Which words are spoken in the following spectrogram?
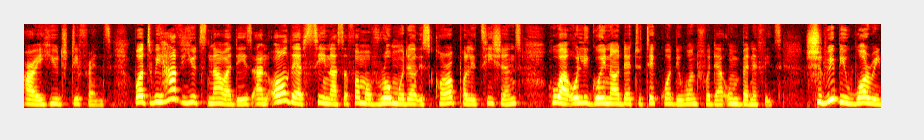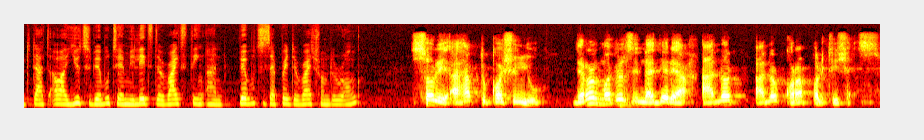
are a huge difference. But we have youths nowadays, and all they have seen as a form of role model is corrupt politicians who are only going out there to take what they want for their own benefits. Should we be worried that our youth will be able to emulate the right thing and be able to separate the right from the wrong? Sorry, I have to caution you. The role models in Nigeria are not are not corrupt politicians.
